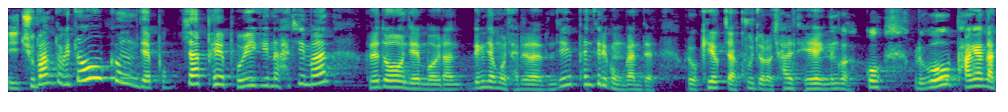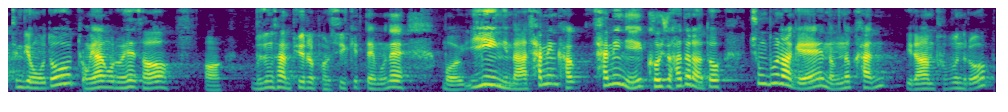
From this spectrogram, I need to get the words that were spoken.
이 주방 쪽이 조금 이제 복잡해 보이기는 하지만 그래도 이제 뭐 이런 냉장고 자리라든지 팬트리 공간들 그리고 기역자 구조로 잘 되어 있는 것 같고 그리고 방향 같은 경우도 동향으로 해서 어, 무등산 뷰를 볼 수 있기 때문에 뭐 2인이나 3인 가, 3인이 거주하더라도 충분하게 넉넉한 이러한 부분으로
